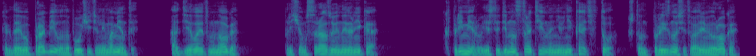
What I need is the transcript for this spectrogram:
когда его пробило на поучительные моменты. А делает много. Причем сразу и наверняка. К примеру, если демонстративно не вникать в то, что он произносит во время урока,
